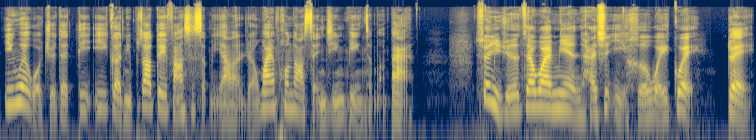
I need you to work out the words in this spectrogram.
因为我觉得，第一个，你不知道对方是什么样的人，万一碰到神经病怎么办？所以你觉得在外面还是以和为贵？对，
